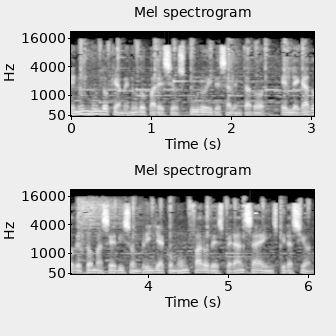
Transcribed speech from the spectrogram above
En un mundo que a menudo parece oscuro y desalentador, el legado de Thomas Edison brilla como un faro de esperanza e inspiración.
